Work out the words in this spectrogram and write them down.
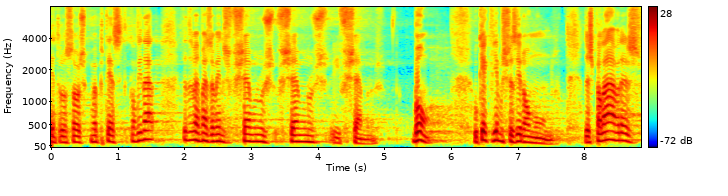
entram só os que me apetece convidar, portanto mais ou menos fechamos-nos, fechamos-nos e fechamos-nos. Bom, o que é que viemos fazer ao mundo? Das palavras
